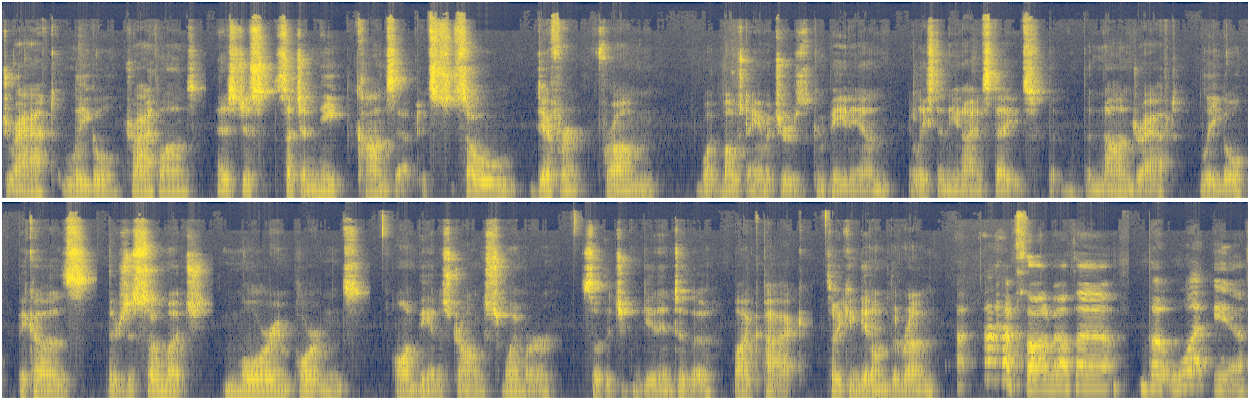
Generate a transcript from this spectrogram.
draft legal triathlons. That is just such a neat concept. It's so different from what most amateurs compete in, at least in the United States, the, the non draft legal, because there's just so much more importance on being a strong swimmer so that you can get into the bike pack so you can get onto the run. I, have thought about that, but what if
